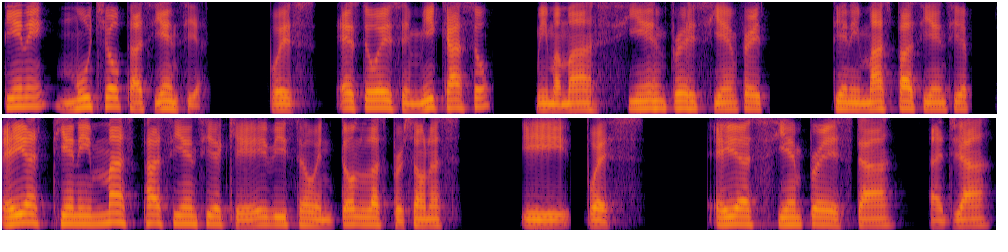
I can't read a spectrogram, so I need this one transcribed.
tiene mucha paciencia. Pues esto es en mi caso. Mi mamá siempre, siempre tiene más paciencia. Ella tiene más paciencia que he visto en todas las personas y pues ella siempre está allá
